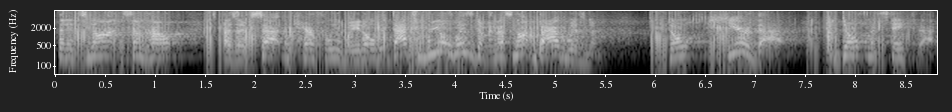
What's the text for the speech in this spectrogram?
that it's not somehow, as I've sat and carefully weighed all that, that's real wisdom, and that's not bad wisdom. Don't hear that, but don't mistake that.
